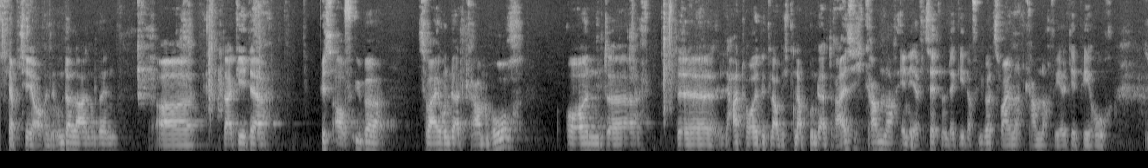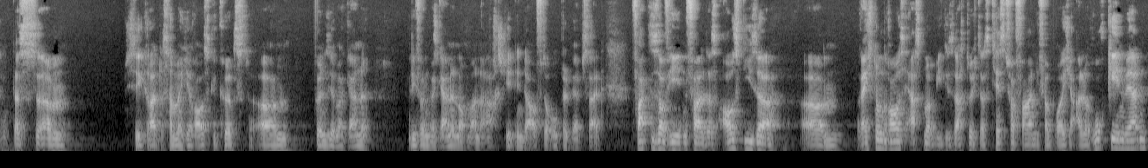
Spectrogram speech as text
ich habe es hier auch in den Unterlagen drin, äh, da geht er bis auf über 200 Gramm hoch. Und äh, hat heute, glaube ich, knapp 130 Gramm nach NEFZ und der geht auf über 200 Gramm nach WLTP hoch. Das, ähm, ich sehe gerade, das haben wir hier rausgekürzt, ähm, können Sie aber gerne, liefern wir gerne nochmal nach, steht in der, auf der Opel-Website. Fakt ist auf jeden Fall, dass aus dieser ähm, Rechnung raus erstmal, wie gesagt, durch das Testverfahren die Verbräuche alle hochgehen werden.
